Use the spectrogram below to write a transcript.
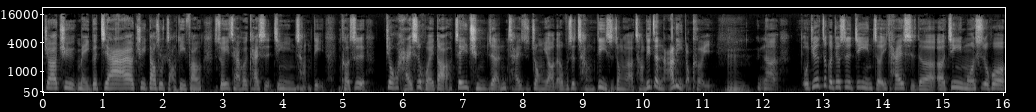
就要去每个家，要去到处找地方，所以才会开始经营场地。可是就还是回到这一群人才是重要的，而不是场地是重要的。场地在哪里都可以。嗯，那我觉得这个就是经营者一开始的呃经营模式或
